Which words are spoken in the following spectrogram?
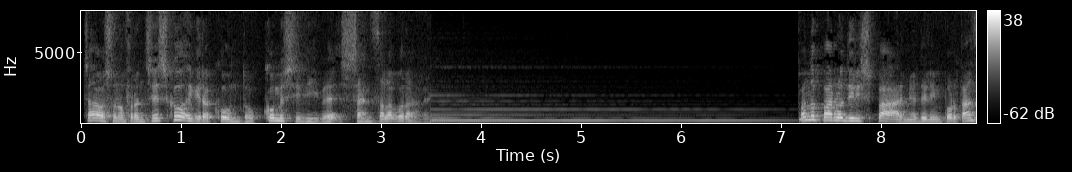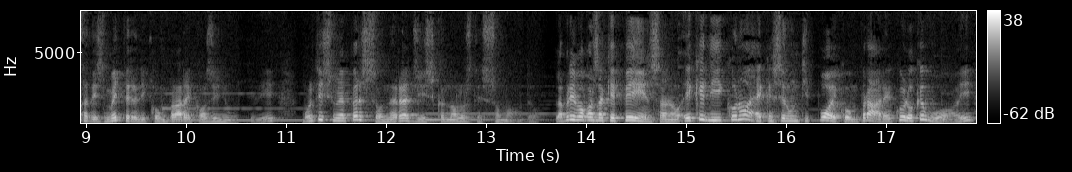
Ciao, sono Francesco e vi racconto come si vive senza lavorare. Quando parlo di risparmio e dell'importanza di smettere di comprare cose inutili, moltissime persone reagiscono allo stesso modo. La prima cosa che pensano e che dicono è che se non ti puoi comprare quello che vuoi,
